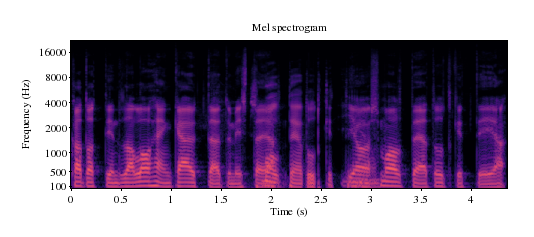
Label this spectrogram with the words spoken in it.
katsottiin tuota lohen käyttäytymistä. Smoltteja tutkittiin. Joo, joo. smoltteja tutkittiin ja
